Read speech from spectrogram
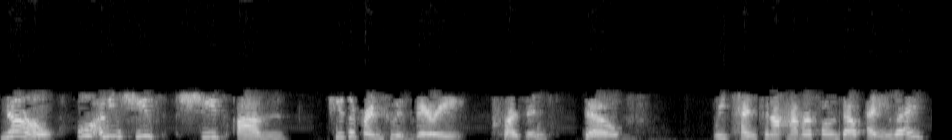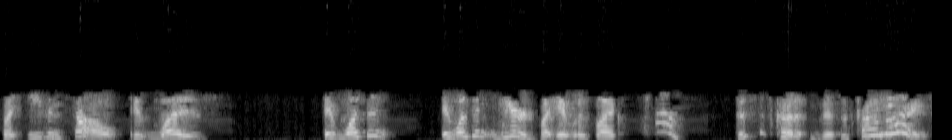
No. Well, I mean, she's she's um she's a friend who is very present, so we tend to not have our phones out anyway. But even so, it was it wasn't it wasn't weird, but it was like, hmm, this is kind of this is kind of nice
